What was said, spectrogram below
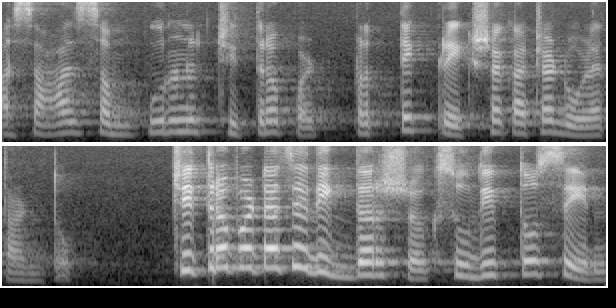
असा हा संपूर्ण चित्रपट प्रत्येक प्रेक्षकाच्या डोळ्यात आणतो. चित्रपटाचे दिग्दर्शक सुदीप्तो सेन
